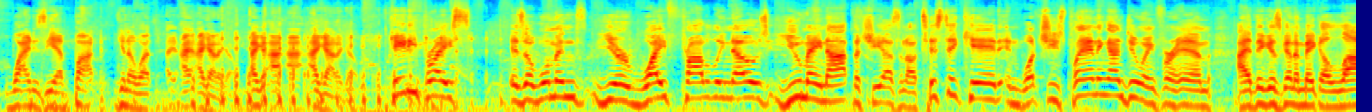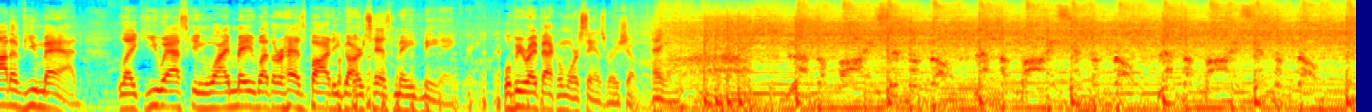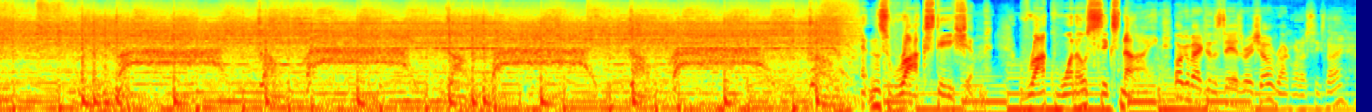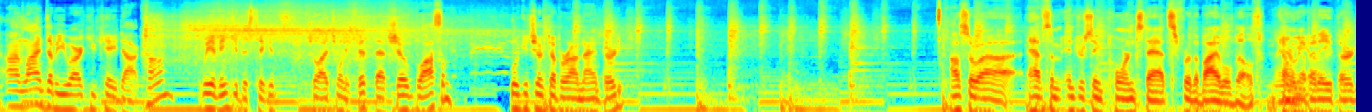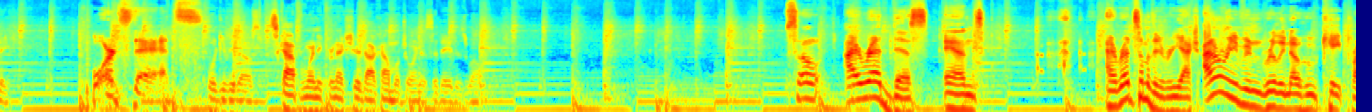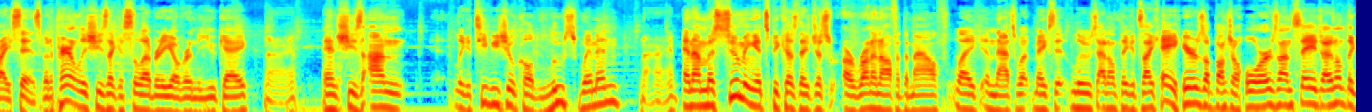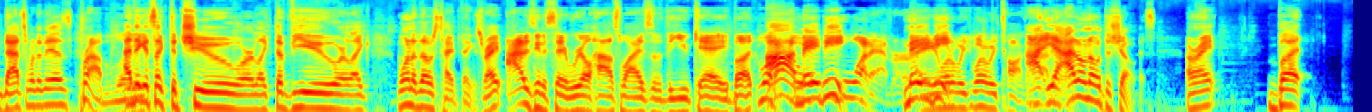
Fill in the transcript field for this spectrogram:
Why does he have bot? You know what? I, I, I gotta go. I, I, I gotta go. Katie Price is a woman your wife probably knows. You may not, but she has an autistic kid, and what she's planning on doing for him, I think, is gonna make a lot of you mad. Like you asking why Mayweather has bodyguards has made me angry. We'll be right back with more Stansbury Show. Hang on. Canton's Rock Station, Rock 1069. Welcome back to the Stansbury Show, Rock 1069. Online, WRQK.com. We have Incubus tickets, July 25th, that show, Blossom. We'll get you hooked up around 9.30. Also, uh, have some interesting porn stats for the Bible Belt coming we up at are. 8.30. Porn stats. We'll give you those. Scott from waitingfornextyear.com will join us at 8 as well. So I read this and I read some of the reaction. I don't even really know who Kate Price is, but apparently she's like a celebrity over in the UK. All right. And she's on like a TV show called Loose Women. All right. And I'm assuming it's because they just are running off at the mouth, like, and that's what makes it loose. I don't think it's like, hey, here's a bunch of whores on stage. I don't think that's what it is. Probably. I think it's like the Chew or like the View or like one of those type things, right? I was going to say Real Housewives of the UK, but what, Ah, maybe. whatever. Maybe. Hey, what are we? What are we talking I, yeah, here? I don't know what the show is. All right, but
